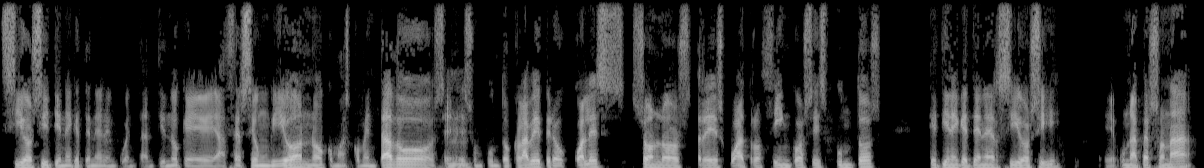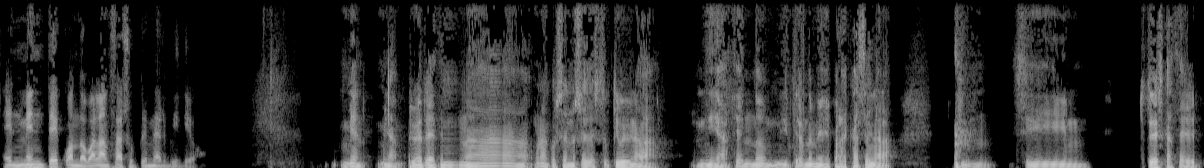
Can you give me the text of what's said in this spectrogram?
sí o sí tiene que tener en cuenta? Entiendo que hacerse un guion, ¿no? Como has comentado, es un punto clave, pero ¿cuáles son los tres, cuatro, cinco, seis puntos que tiene que tener sí o sí eh, una persona en mente cuando va a lanzar su primer vídeo? Bien, mira, primero te voy a decir una, una cosa, no soy destructivo ni nada ni haciendo, ni tirándome para casa ni nada. si tú tienes que hacer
